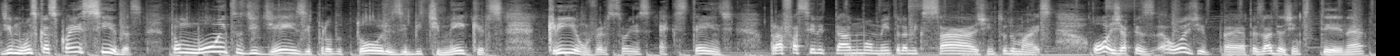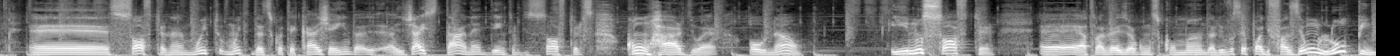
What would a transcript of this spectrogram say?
de músicas conhecidas. Então, muitos DJs e produtores e beatmakers criam versões extend para facilitar no momento da mixagem e tudo mais. Hoje, apesar, hoje, é, apesar de a gente ter, né, é, software, né, muito, muito da discotecagem ainda é, já está, né, dentro de softwares com hardware ou não. E no software é, através de alguns comandos ali, você pode fazer um looping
